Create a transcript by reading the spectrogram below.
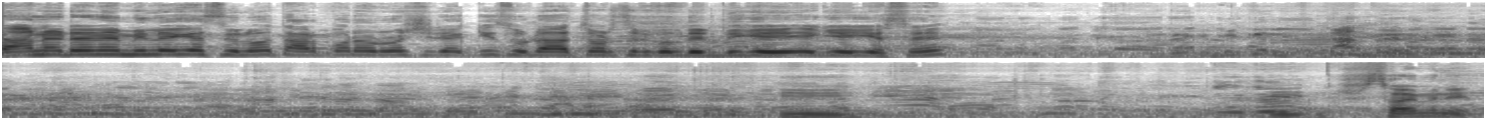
টানে টানে মিলে গেছিল তারপরে রশিটা কিছুটা চর্চির গলদির দিকে এগিয়ে গেছে হুম হুম, ছয় মিনিট.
